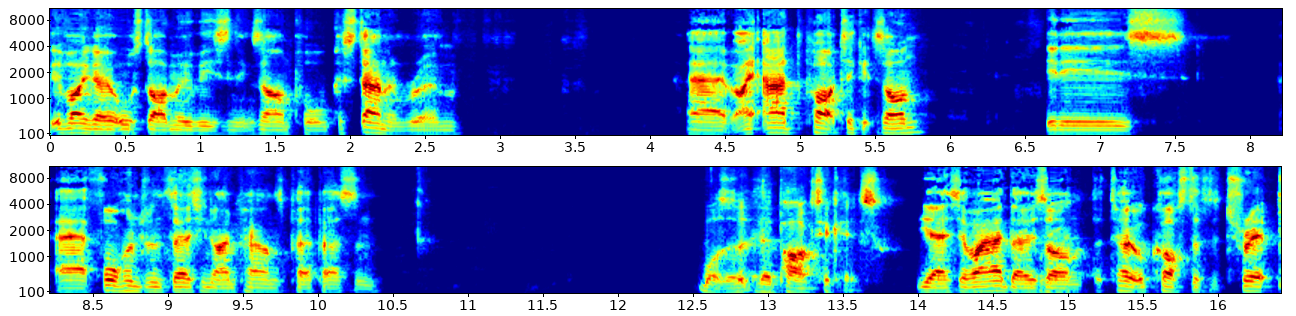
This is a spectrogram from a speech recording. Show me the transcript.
if I go All Star Movies, as an example, Castana Room, uh, I add park tickets on. It is uh, four hundred and thirty nine pounds per person. What the, the park tickets? Yeah, so if I add those Right. on, the total cost of the trip,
